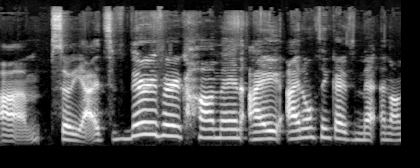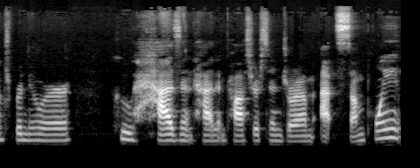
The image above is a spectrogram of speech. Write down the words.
Um, so yeah, it's very, very common. I, I don't think I've met an entrepreneur who hasn't had imposter syndrome at some point.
